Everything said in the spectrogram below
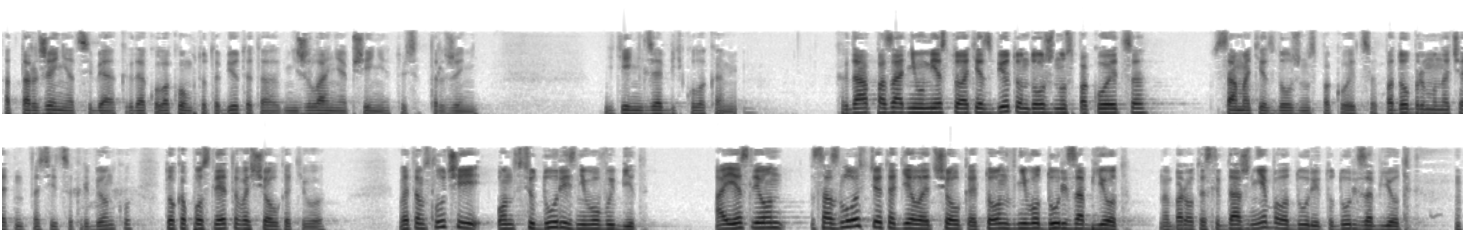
отторжение от себя. Когда кулаком кто-то бьет, это нежелание общения, то есть отторжение. Детей нельзя бить кулаками. Когда по заднему месту отец бьет, он должен успокоиться. Сам отец должен успокоиться. По-доброму начать относиться к ребенку. Только после этого щелкать его. В этом случае он всю дурь из него выбит. А если он со злостью это делает, щелкает, то он в него дурь забьет. Наоборот, если бы даже не было дури, то дурь забьет.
